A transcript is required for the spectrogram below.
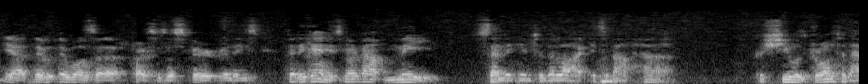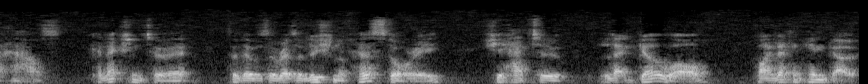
yeah, there, there was a process of spirit release. But again, it's not about me sending him to the light, it's about her. Because she was drawn to that house, connection to it, so there was a resolution of her story she had to let go of by letting him go.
